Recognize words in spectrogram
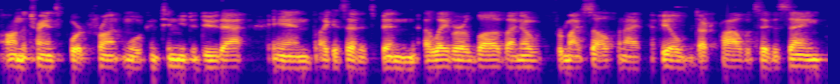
on the transport front and will continue to do that. And like I said, it's been a labor of love. I know for myself, and I feel Dr. Pyle would say the same.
